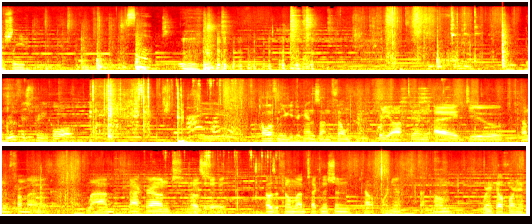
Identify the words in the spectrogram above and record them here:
Ashley, What's up? The roof is pretty cool. how often do you get your hands on film? Pretty often, I do come from a lab background. I was a, I was a film lab technician, in California, back home, We're in California.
